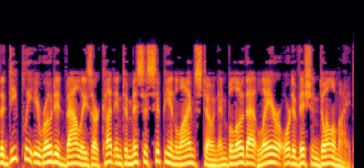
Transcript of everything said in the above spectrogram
The deeply eroded valleys are cut into Mississippian limestone and below that layer Ordovician dolomite.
